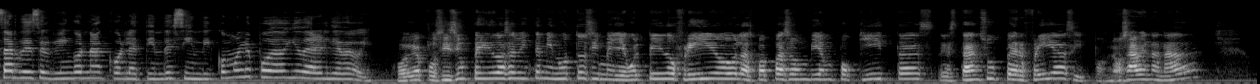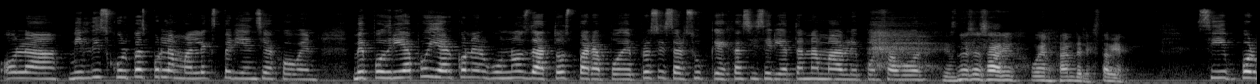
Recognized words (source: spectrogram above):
tardes, el gringo Naco, la tienda Cindy. ¿Cómo le puedo ayudar el día de hoy? Oiga, pues hice un pedido hace 20 minutos y me llegó el pedido frío, las papas son bien poquitas, están súper frías y pues no saben a nada. Hola, mil disculpas por la mala experiencia, joven. ¿Me podría apoyar con algunos datos para poder procesar su queja si sería tan amable, por favor? Es necesario. Bueno, ándele, está bien. Sí, ¿por,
